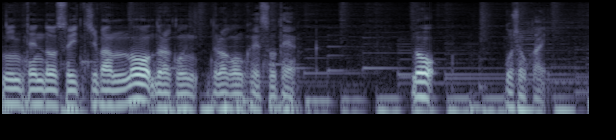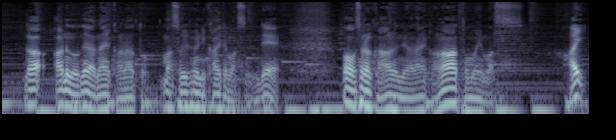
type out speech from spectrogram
任天堂スイッチ版のドラゴンドラゴンクエスト10のご紹介があるのではないかなと、まあ、そういう風に書いてますんで、まあ、おそらくあるんではないかなと思います。はい。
